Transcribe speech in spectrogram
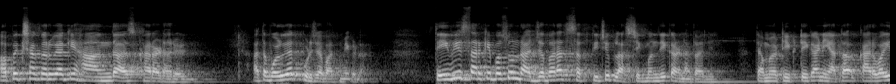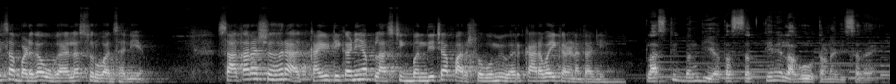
अपेक्षा करूया की हा अंदाज खरा ठरेल. आता वळूयात पुढच्या बातमीकडं. तेवीस तारखेपासून राज्यभरात सक्तीची प्लास्टिक बंदी करण्यात आली. त्यामुळे ठिकठिकाणी आता कारवाईचा बडगा उगारायला सुरुवात झाली आहे सातारा शहरात काही ठिकाणी या प्लास्टिक बंदीच्या पार्श्वभूमीवर कारवाई करण्यात आली. प्लास्टिक बंदी आता सक्तीने लागू होताना दिसत आहे.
